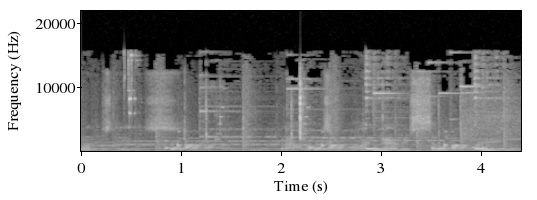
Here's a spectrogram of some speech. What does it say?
monsters. Battle Ox can wipe out his silver flame.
